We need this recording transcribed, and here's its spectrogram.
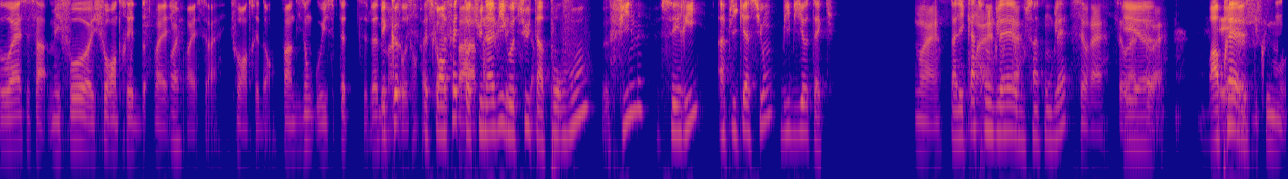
Ouais, c'est ça. Mais il faut, il faut rentrer dedans. Ouais, ouais. c'est vrai. Il faut rentrer dedans. Enfin, disons oui, c'est peut-être peut ma faute. En fait. Parce qu'en fait, quand tu navigues au-dessus, tu as pour vous film, série, application, bibliothèque. Ouais. Tu as les quatre onglets ou cinq onglets. C'est vrai, c'est vrai, c'est euh, vrai. après, euh, du coup,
